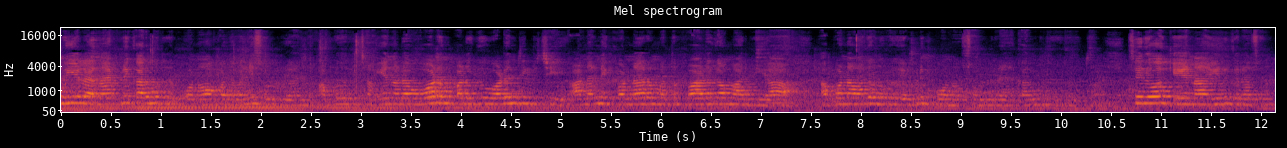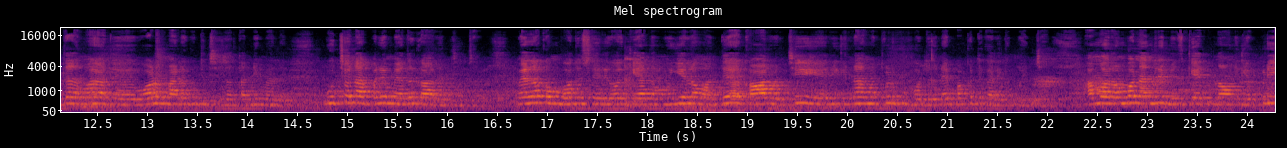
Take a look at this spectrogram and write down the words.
முயல. நான் எப்படி கரும்பு போனோம் கொஞ்சம் வழி சொல்கிறேன் அப்போ என்னோட ஓடம் படகு உடஞ்சிடுச்சு. ஆனால் நீ கொஞ்ச நேரம் மட்டும் பாடகாக மாறியா அப்போ நான் வந்து உனக்கு எப்படி போகணும் சொல்கிறேன் கரும்பு சரி ஓகே. நான் இருக்கிறேன். சொல்லிட்டு அது மாதிரி அது ஓடம் மேலே குதிச்சுதான் தண்ணி மேலே. குச்சோன்னு அப்படியே மிதக்க ஆரம்பிச்சிச்சு மிதக்கும் போது சரி ஓகே. அந்த முயலை வந்து கால் வச்சு ஏறிக்கினா நம்ம துடுப்பு போட்டுக்கினே பக்கத்து கரைக்கு போயிடுச்சு. அம்மா ரொம்ப நன்றி பிஸ்கெட். நான் உனக்கு எப்படி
